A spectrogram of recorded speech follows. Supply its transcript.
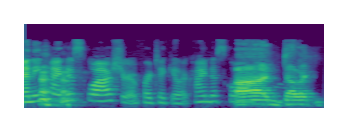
Any kind of squash or a particular kind of squash? Uh, squash. Delic-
